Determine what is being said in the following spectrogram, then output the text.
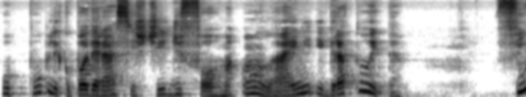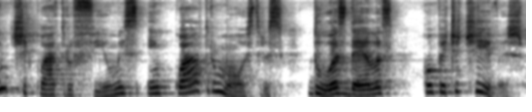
O público poderá assistir de forma online e gratuita. 24 filmes em quatro mostras, duas delas competitivas.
